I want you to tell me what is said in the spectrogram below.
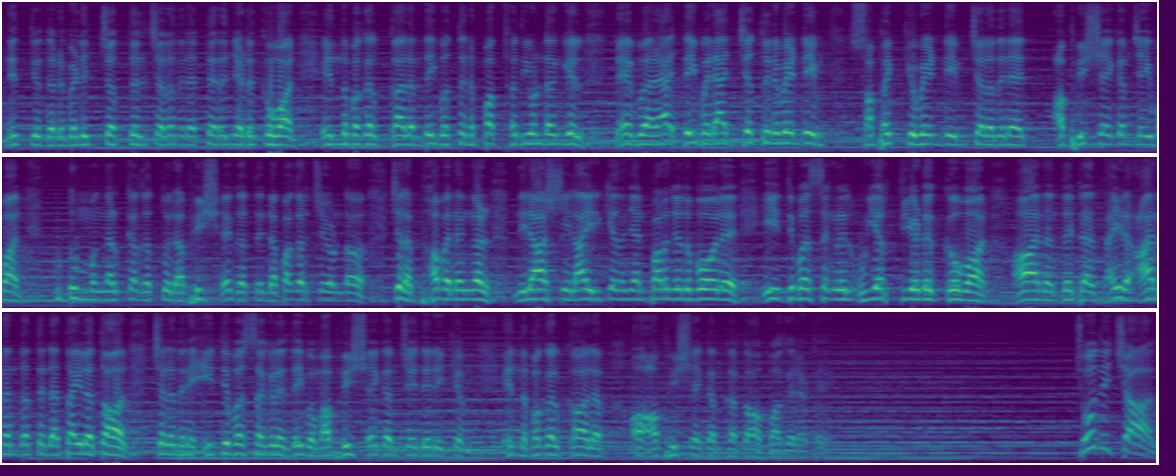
നിത്യതയുടെ വെളിച്ചത്തിൽ ചിലതിനെ തിരഞ്ഞെടുക്കുവാൻ ഇന്ന് പകൽക്കാലം ദൈവത്തിന് പദ്ധതി ഉണ്ടെങ്കിൽ ദൈവരാ- ദൈവരാജ്യത്തിന് വേണ്ടിയും സഭയ്ക്ക് വേണ്ടിയും ചിലതിനെ അഭിഷേകം ചെയ്യുവാൻ കുടുംബങ്ങൾക്കകത്തൊരു അഭിഷേകത്തിന്റെ പകർച്ചയുണ്ട്. ചില ഭവനങ്ങൾ നിരാശയിലായിരിക്കുന്ന ഞാൻ പറഞ്ഞതുപോലെ ഈ ദിവസങ്ങളിൽ ഉയർത്തിയെടുക്കുവാൻ തൈ- ആനന്ദത്തിന്റെ തൈലത്താൽ ചിലതിനെ ഈ ദിവസങ്ങളിൽ ദൈവം അഭിഷേകം ചെയ്തിരിക്കും ഇന്ന് പകൽക്കാലം ആ അഭിഷേകം കർത്താവ് പകരട്ടെ. ചോദിച്ചാൽ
